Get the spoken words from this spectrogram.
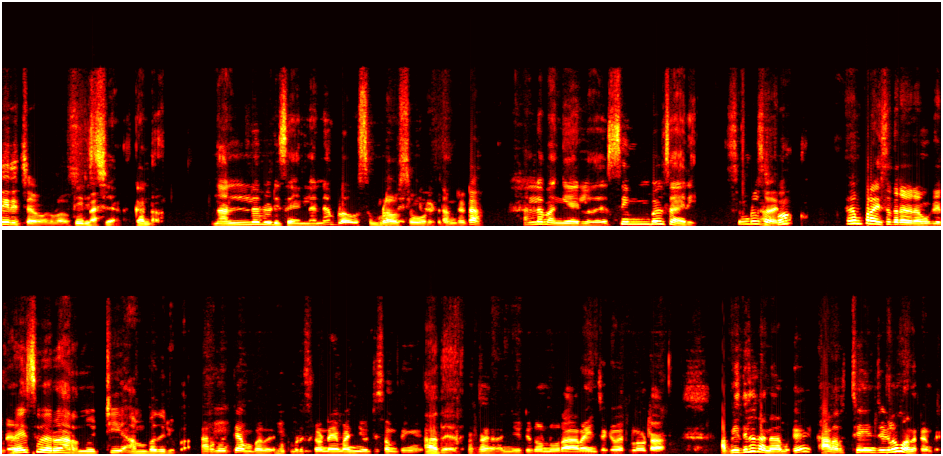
തിരിച്ചാണ്. കണ്ടോ? നല്ലൊരു ഡിസൈനിൽ തന്നെ ബ്ലൗസും ബ്ലൗസും കൊടുത്തിട്ടുണ്ട് നല്ല ഭംഗിയായിട്ടുള്ളത്. Simple sari simple sari price എത്ര വരും നമുക്ക് പ്രൈസ് വെറും അറുന്നൂറ്റി അമ്പത് രൂപ. അറുന്നൂറ്റി അമ്പത് ഡിസ്കൗണ്ട് ചെയ്യുമ്പോൾ അഞ്ഞൂറ്റി സംതിങ് അതെ അഞ്ഞൂറ്റി തൊണ്ണൂറ് ആ റേഞ്ച് ഒക്കെ വരുള്ളൂ കേട്ടോ. അപ്പൊ ഇതിൽ തന്നെ നമുക്ക് കളർ ചേഞ്ചുകളും വന്നിട്ടുണ്ട്.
